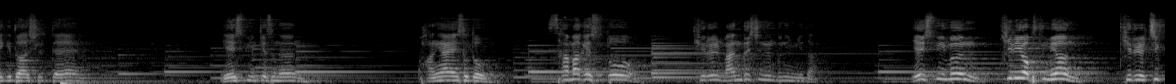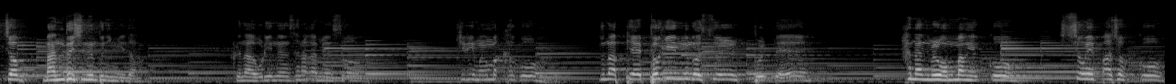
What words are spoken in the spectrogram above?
함께 기도하실 때 예수님께서는 광야에서도 사막에서도 길을 만드시는 분입니다. 예수님은 길이 없으면 길을 직접 만드시는 분입니다. 그러나 우리는 살아가면서 길이 막막하고 눈앞에 벽이 있는 것을 볼 때 하나님을 원망했고 시험에 빠졌고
